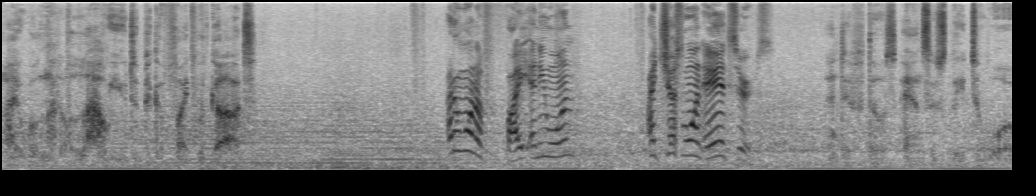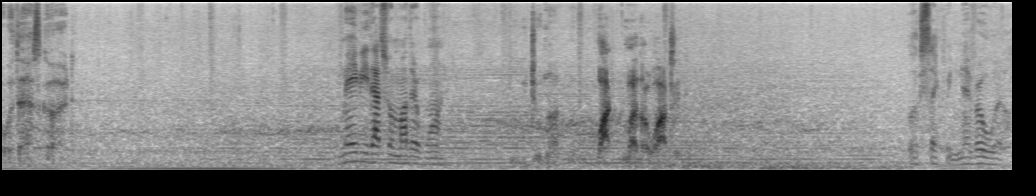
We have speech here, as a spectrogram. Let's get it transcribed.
I will not allow you to pick a fight with gods. I don't want to fight anyone. I just want answers. And if those answers lead to war with Asgard, Maybe that's what Mother wanted. You do not know what Mother wanted. Looks like we never will.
